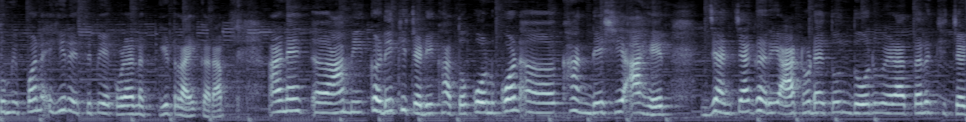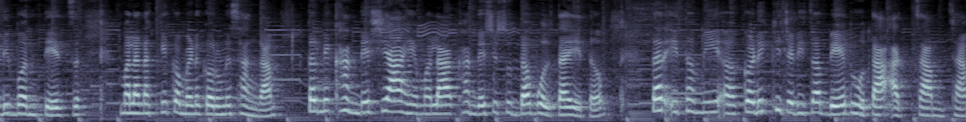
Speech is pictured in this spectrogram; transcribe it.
तुम्ही पण ही रेसिपी एक वेळा नक्की ट्राय करा. आणि आम्ही कढी खिचडी खातो. कोण कोण खानदेशी आहेत ज्यांच्या घरी आठवड्यातून दोन वेळा तर खिचडी बनतेच. मला नक्की कमेंट करून सांगा. तर मी खानदेशी आहे मला खानदेशीसुद्धा बोलता येतं. तर इथं मी कडी खिचडीचा बेद होता आजचा आमचा.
